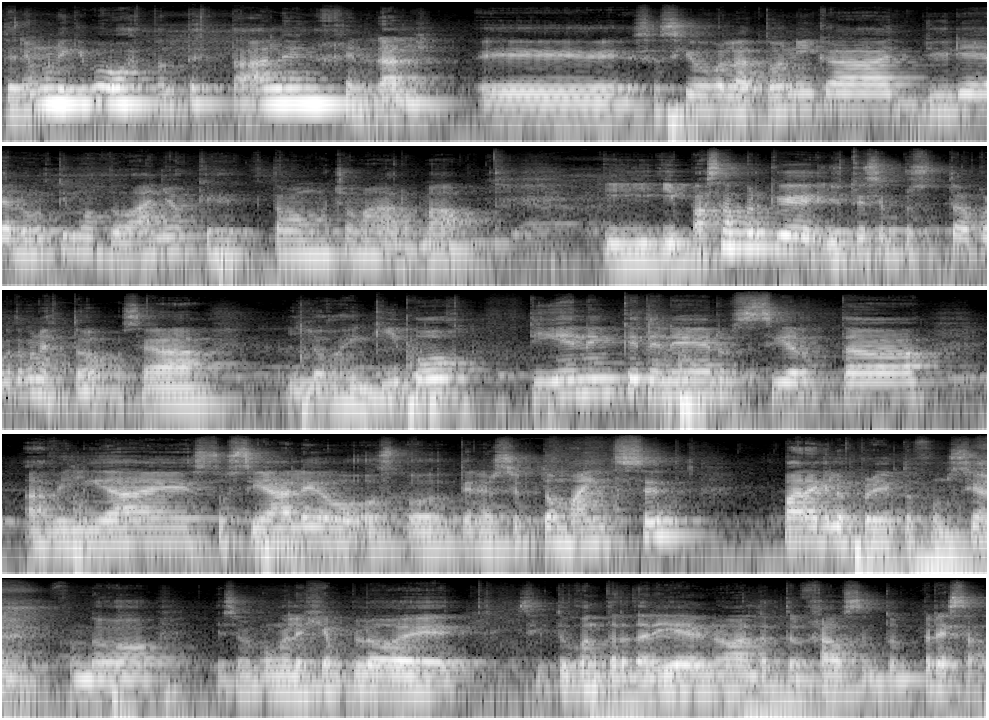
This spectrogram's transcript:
tenemos un equipo bastante estable en general. Eh, esa ha sido la tónica, yo diría ya los últimos dos años que estamos mucho más armados. Y, y pasa porque yo estoy siempre de acuerdo con esto. O sea, los equipos tienen que tener ciertas habilidades sociales o, o- o tener cierto mindset para que los proyectos funcionen. Cuando yo siempre pongo el ejemplo de si tú contratarías ¿no? al Dr. House en tu empresa,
